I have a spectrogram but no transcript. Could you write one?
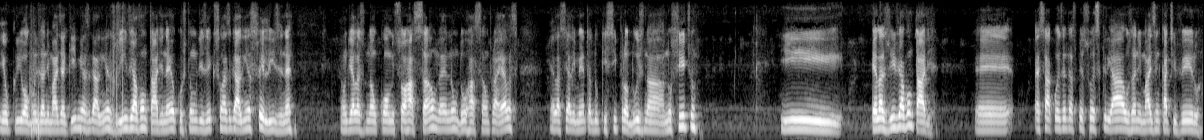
Eu crio alguns animais aqui, minhas galinhas vivem à vontade, né? Eu costumo dizer que são as galinhas felizes, né? Onde elas não comem só ração, né? Não dou ração para elas. Elas se alimentam do que se produz na, no sítio. E elas vivem à vontade. É, essa coisa das pessoas criar os animais em cativeiro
